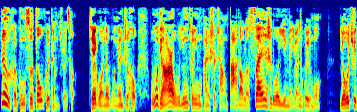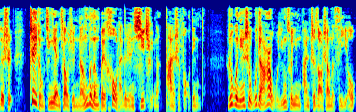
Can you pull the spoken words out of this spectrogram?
任何公司都会这么决策。结果呢，五年之后，五点二五英寸硬盘市场达到了三十多亿美元的规模。有趣的是，这种经验教训能不能被后来的人吸取呢？答案是否定的。如果您是五点二五英寸硬盘制造商的 CEO，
